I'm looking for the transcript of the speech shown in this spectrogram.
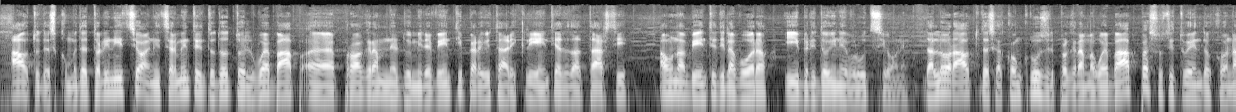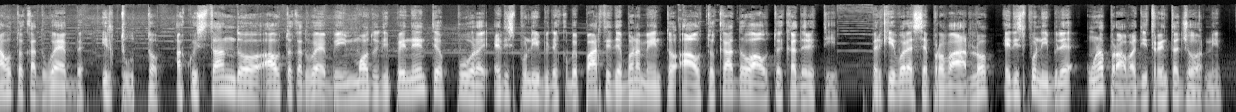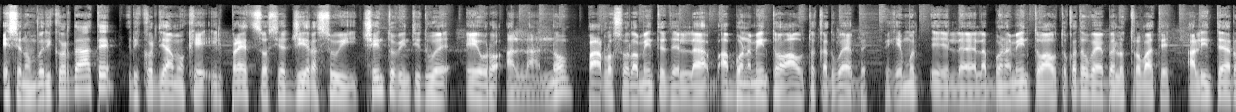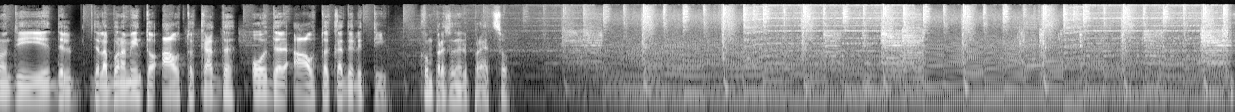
Autodesk, come detto all'inizio, ha inizialmente introdotto il Web App eh, Program nel 2020 per aiutare i clienti ad adattarsi a un ambiente di lavoro ibrido in evoluzione. Da allora Autodesk ha concluso il programma Web App sostituendo con AutoCAD Web il tutto. Acquistando AutoCAD Web in modo indipendente oppure è disponibile come parte di abbonamento AutoCAD o AutoCAD LT. Per chi volesse provarlo è disponibile una prova di 30 giorni. E se non vi ricordate, ricordiamo che il prezzo si aggira sui 122 euro all'anno. Parlo solamente dell'abbonamento AutoCAD Web, perché l'abbonamento AutoCAD Web lo trovate all'interno di, del, dell'abbonamento AutoCAD o dell'AutoCAD LT, compreso nel prezzo.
